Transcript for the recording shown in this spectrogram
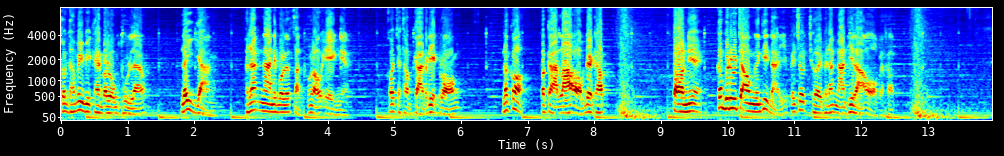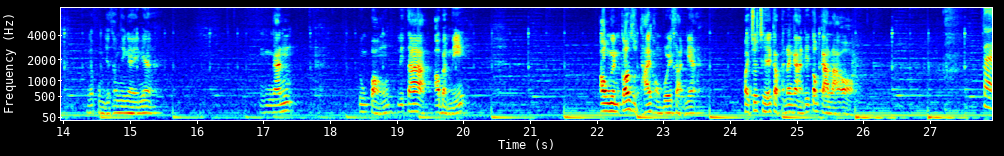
จนทำให้มีใครมาลงทุนแล้ว และอีกอย่างพนักงานในบริษัทของเราเองเนี่ย ก็จะทำการเรียกร้อง แล้วก็ประกาศลาออกด้วยครับ ตอนนี้ก็ไม่รู้จะเอาเงินที่ไหน ไปชดเชยพนักงานที่ลาออกนะครับ แล้วผมจะทำยังไงเนี่ย งั้นลุงป๋องลิต้าเอาแบบนี้ เอาเงินก้อนสุดท้ายของบริษัทเนี่ย ไปชดเชยให้กับพนักงานที่ต้องการลาออก แต่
